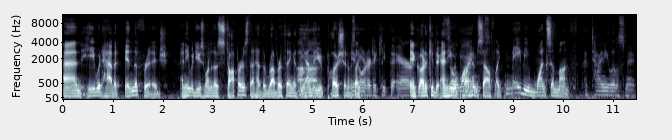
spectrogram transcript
and he would have it in the fridge, and he would use one of those stoppers that had the rubber thing at the end that you'd push, and it was in like in order to keep the air. in order to keep the, and he would pour himself like maybe once a month. a tiny little smidge,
